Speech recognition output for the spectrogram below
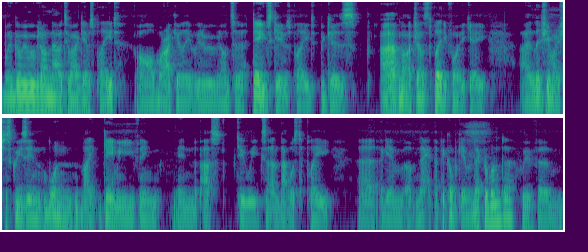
we're going to be moving on now to our games played, or more accurately, we're going to be moving on to Dave's games played because I have not had a chance to play any 40k. I literally managed to squeeze in one like gaming evening in the past two weeks, and that was to play uh, a game of ne- a pickup game of Necromunda with um,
